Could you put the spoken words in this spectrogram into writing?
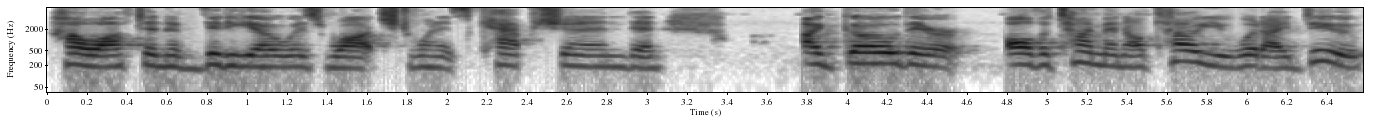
how often a video is watched when it's captioned. And I go there all the time, and I'll tell you what I do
